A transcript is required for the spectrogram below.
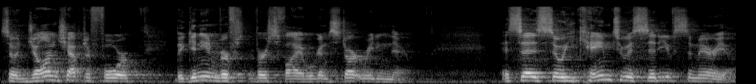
so in John chapter 4, beginning in verse, verse 5, we're going to start reading there. It says, So he came to a city of Samaria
